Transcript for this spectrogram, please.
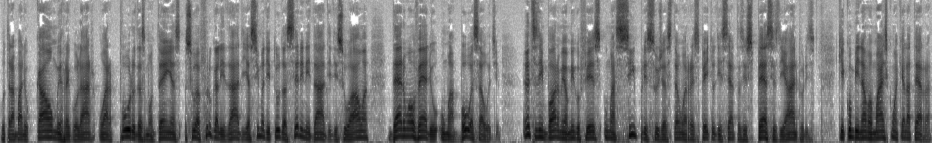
O trabalho calmo e regular, o ar puro das montanhas, sua frugalidade e, acima de tudo, a serenidade de sua alma deram ao velho uma boa saúde. Antes de ir embora, meu amigo fez uma simples sugestão a respeito de certas espécies de árvores que combinavam mais com aquela terra.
